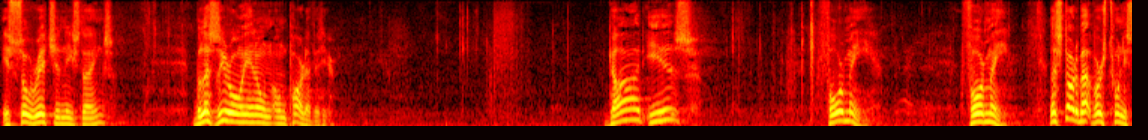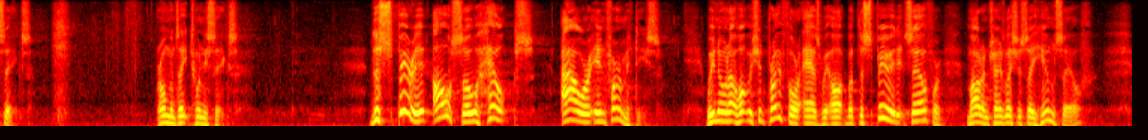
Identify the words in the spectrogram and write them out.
is so rich in these things. But let's zero in on, on part of it here. God is for me. For me. Let's start about verse 26. Romans 8:26. The Spirit also helps our infirmities. We know not what we should pray for as we ought, but the Spirit itself, or modern translations say Himself,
